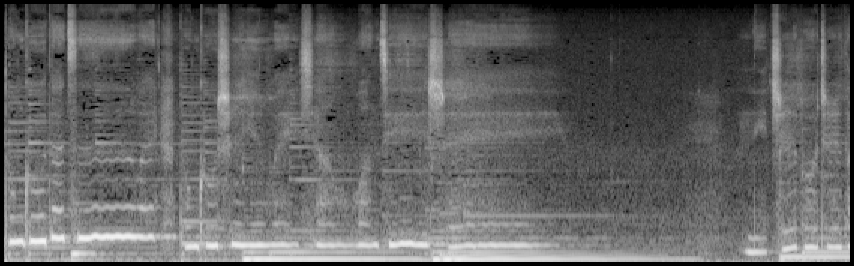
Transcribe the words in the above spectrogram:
痛苦的滋味？不是因为想忘记谁？你知不知道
